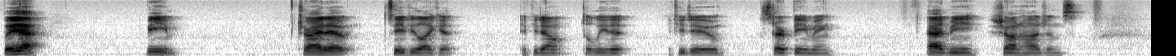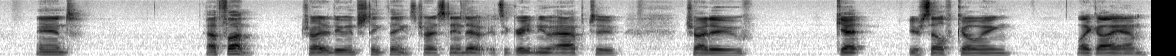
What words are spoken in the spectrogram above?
But yeah, Beam. Try it out, see if you like it. If you don't, delete it. If you do, start beaming. Add me, Sean Hodgins. And have fun. Try to do interesting things. Try to stand out. It's a great new app to try to get yourself going like I am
